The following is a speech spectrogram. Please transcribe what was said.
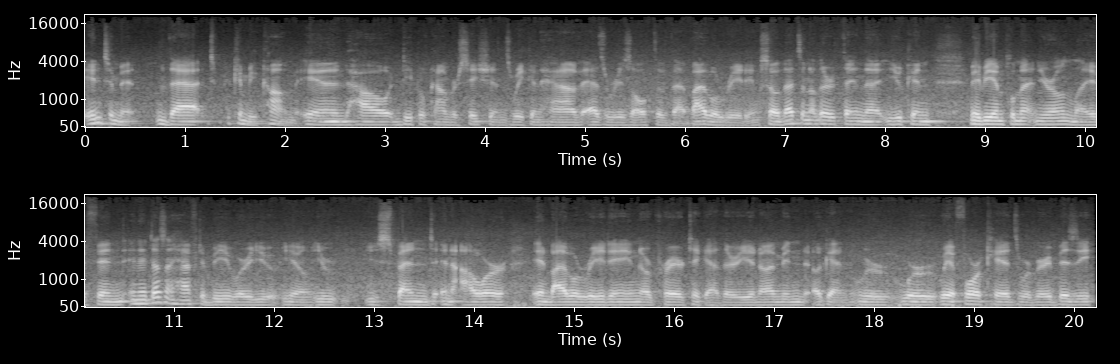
intimate that can become and how deep of conversations we can have as a result of that Bible reading. So that's another thing that you can maybe implement in your own life and, and it doesn't have to be where you you know you you spend an hour in Bible reading or prayer together. You know, I mean again we're we're we have four kids, we're very busy.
